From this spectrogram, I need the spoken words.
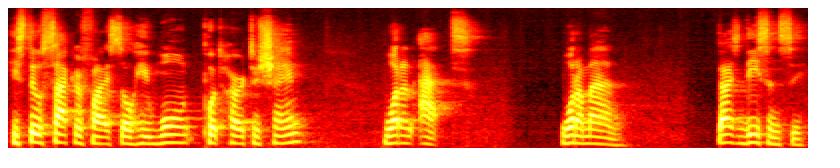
he still sacrificed so he won't put her to shame. What an act. What a man. That's decency.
